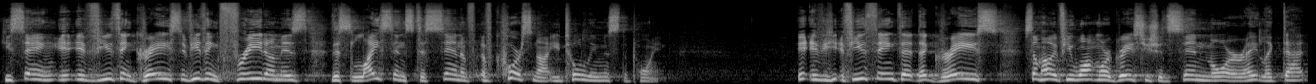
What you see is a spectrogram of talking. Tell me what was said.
He's saying, if you think grace, if you think freedom is this license to sin, of, of course not. You totally missed the point. If, if you think that, that grace, somehow if you want more grace, you should sin more, right? Like that,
